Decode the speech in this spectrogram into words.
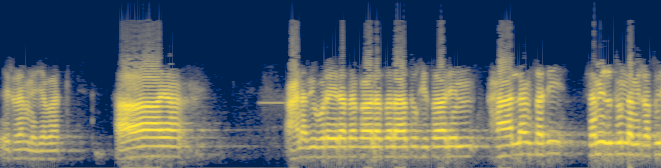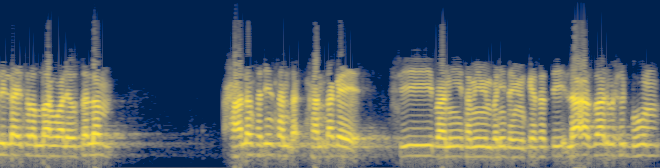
الرمي جبات. آية. عن أبي هريرة قال ثلاث خصال حالا سدي. سمعتن من رسول الله صلى الله عليه وسلم. حالا سدي كان في بني تميم بني تميم كيستي لا ازال احبهم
